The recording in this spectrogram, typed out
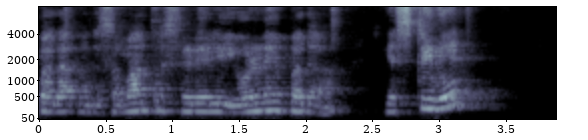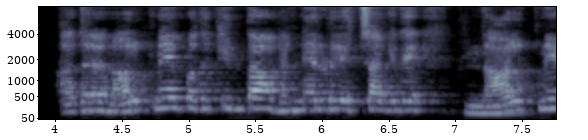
ಪದ, ಒಂದು ಸಮಾಂತರ ಶ್ರೇಣಿಯಲ್ಲಿ ಏಳನೇ ಪದ ಎಷ್ಟಿದೆ? ಅದರ ನಾಲ್ಕನೇ ಪದಕ್ಕಿಂತ ಹನ್ನೆರಡು ಹೆಚ್ಚಾಗಿದೆ. ನಾಲ್ಕನೇ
